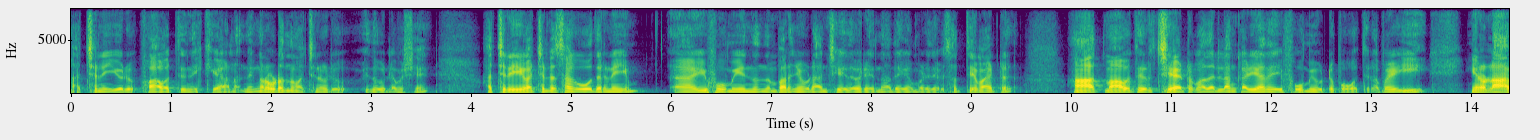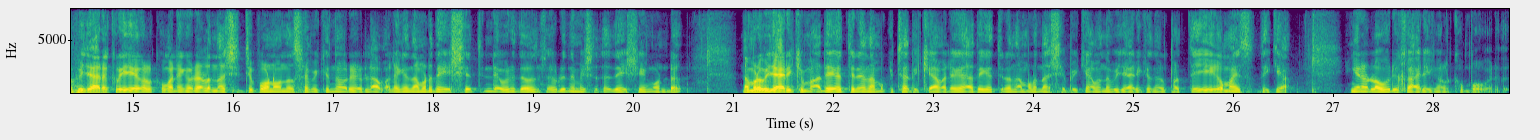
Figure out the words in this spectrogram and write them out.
അച്ഛൻ ഈ ഒരു ഭാവത്തിൽ നിൽക്കുകയാണ്. നിങ്ങളോടൊന്നും അച്ഛനൊരു ഇതുമില്ല. പക്ഷേ അച്ഛനെയും അച്ഛന്റെ സഹോദരനെയും ഈ ഭൂമിയിൽ നിന്നും പറഞ്ഞു വിടാൻ ചെയ്തവരെയൊന്നും അദ്ദേഹം എഴുതി. സത്യമായിട്ട് ആ ആത്മാവ് തീർച്ചയായിട്ടും അതെല്ലാം കഴിയാതെ ഈ ഭൂമി വിട്ട് പോകത്തില്ല. അപ്പോൾ ഈ ഇങ്ങനെയുള്ള ആഭിചാര ക്രിയകൾക്കും അല്ലെങ്കിൽ ഒരാൾ നശിച്ചു പോകണമെന്ന് ശ്രമിക്കുന്നവരെല്ലാം അല്ലെങ്കിൽ നമ്മുടെ ദേഷ്യത്തിന്റെ ഒരു ദിവസം ഒരു നിമിഷത്തെ ദേഷ്യം കൊണ്ട് നമ്മൾ വിചാരിക്കും അദ്ദേഹത്തിനെ നമുക്ക് ചതിക്കാം അല്ലെങ്കിൽ അദ്ദേഹത്തിനെ നമ്മൾ നശിപ്പിക്കാമെന്ന് വിചാരിക്കുന്നവർ പ്രത്യേകമായി ശ്രദ്ധിക്കുക. ഇങ്ങനെയുള്ള ഒരു കാര്യങ്ങൾക്കും പോകരുത്.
